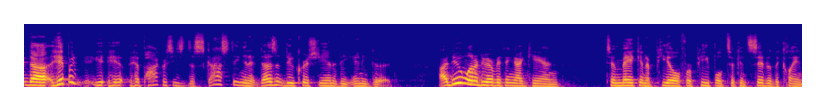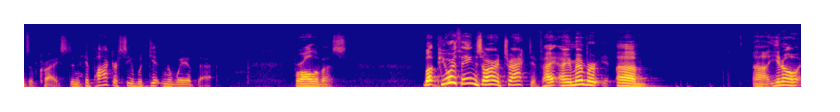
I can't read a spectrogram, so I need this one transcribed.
And uh, hypocrisy is disgusting and it doesn't do Christianity any good. I do want to do everything I can to make an appeal for people to consider the claims of Christ, and hypocrisy would get in the way of that for all of us. But pure things are attractive. I, I remember, um, uh, you know,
